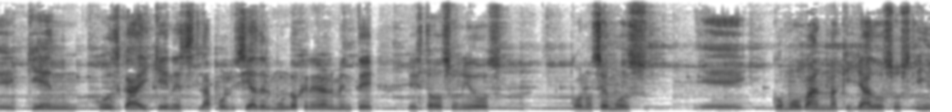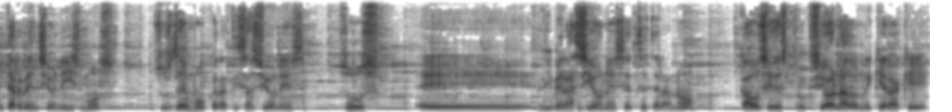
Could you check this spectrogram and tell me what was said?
eh, quien juzga y quien es la policía del mundo, generalmente Estados Unidos conocemos eh, cómo van maquillados sus intervencionismos, sus democratizaciones, sus eh, liberaciones, etcétera, ¿no? Caos y destrucción a donde quiera que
